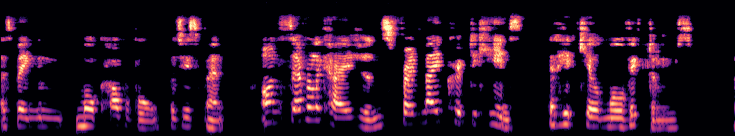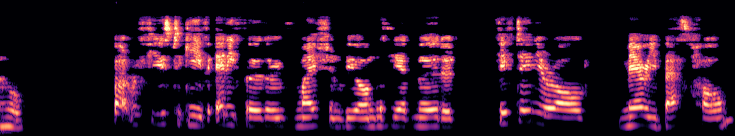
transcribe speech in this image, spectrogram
as being the more culpable participant. On several occasions, Fred made cryptic hints that he'd killed more victims, Oh. but refused to give any further information beyond that he had murdered 15 year old Mary Bastholm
